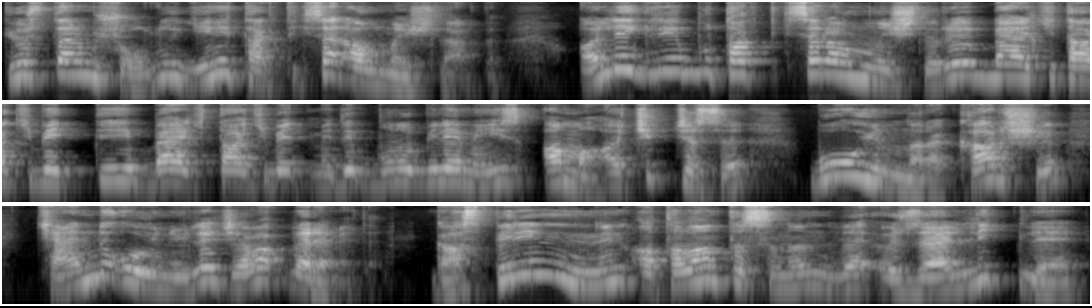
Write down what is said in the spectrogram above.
göstermiş olduğu yeni taktiksel anlayışlardı. Allegri bu taktiksel anlayışları belki takip etti, belki takip etmedi bunu bilemeyiz ama açıkçası bu oyunlara karşı kendi oyunuyla cevap veremedi. Gasperini'nin Atalanta'sının ve özellikle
